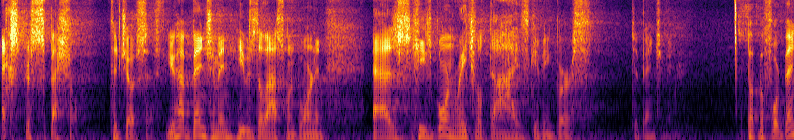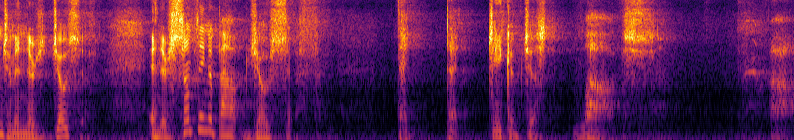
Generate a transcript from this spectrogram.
extra special to Joseph. You have Benjamin, he was the last one born, and as he's born, Rachel dies giving birth to Benjamin. But before Benjamin, there's Joseph. And there's something about Joseph that, that Jacob just loves. Uh,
